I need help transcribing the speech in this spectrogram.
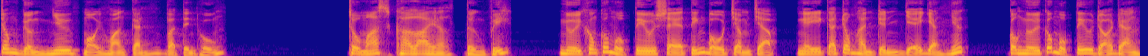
trong gần như mọi hoàn cảnh và tình huống. Thomas Carlyle từng viết, người không có mục tiêu sẽ tiến bộ chậm chạp ngay cả trong hành trình dễ dàng nhất, còn người có mục tiêu rõ ràng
